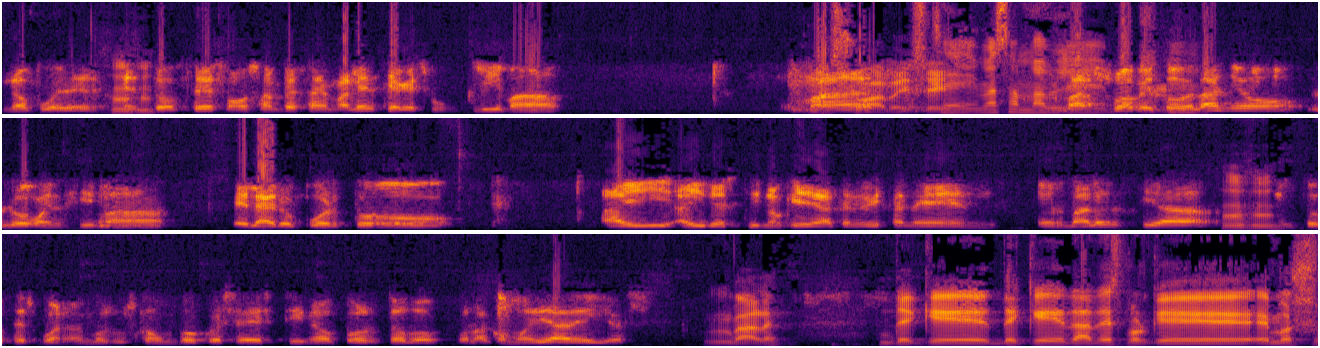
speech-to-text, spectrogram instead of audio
no pueden. Entonces vamos a empezar en Valencia, que es un clima Más suave, sí. Sí, más amable. más suave todo el año. Luego encima el aeropuerto hay, hay destino que ya aterrizan en, en Valencia. Entonces, bueno, hemos buscado un poco ese destino por todo, por la comodidad de ellos. Vale. ¿De qué, ¿De qué edades? Porque hemos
